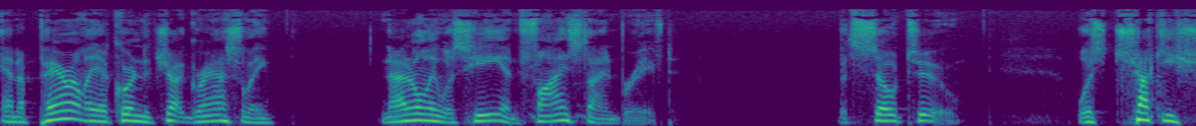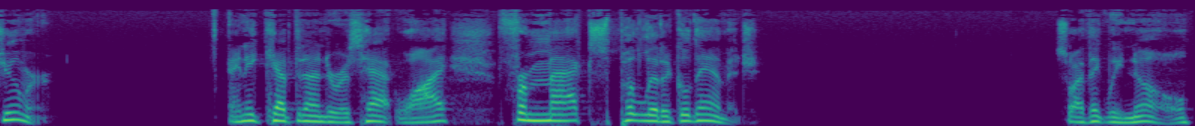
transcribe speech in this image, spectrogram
And apparently, according to Chuck Grassley, not only was he and Feinstein briefed, but so too was Chucky Schumer. And he kept it under his hat. Why? For max political damage. So I think we know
